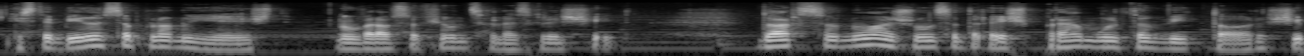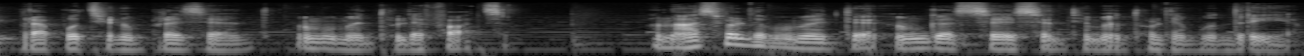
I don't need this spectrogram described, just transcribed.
Este bine să plănuiești, nu vreau să fiu înțeles greșit, doar să nu ajungi să trăiești prea mult în viitor și prea puțin în prezent, în momentul de față. În astfel de momente îmi găsesc sentimentul de mândrie,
